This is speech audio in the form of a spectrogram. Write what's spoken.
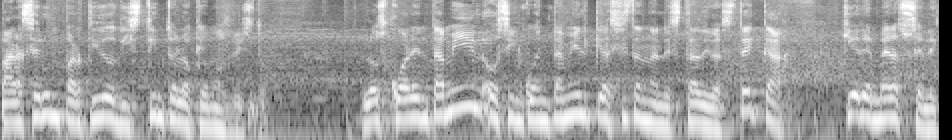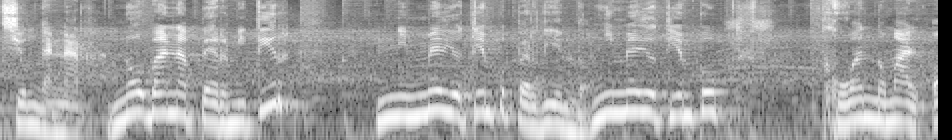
para hacer un partido distinto a lo que hemos visto. Los 40 mil o 50 mil que asistan al Estadio Azteca quieren ver a su selección ganar. No van a permitir ni medio tiempo perdiendo, ni medio tiempo jugando mal, o,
